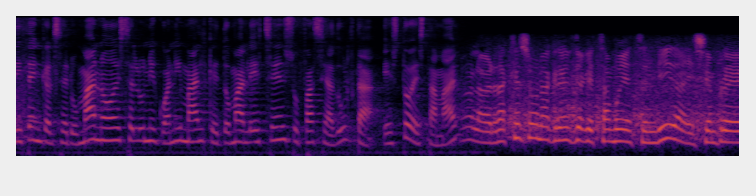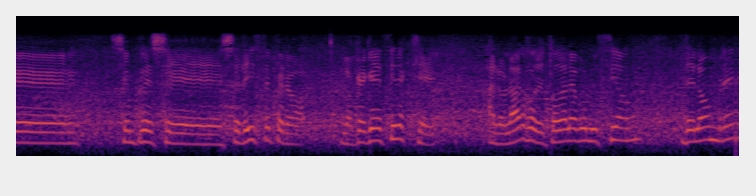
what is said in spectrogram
Dicen que el ser humano es el único animal que toma leche en su fase adulta. ¿Esto está mal? la verdad es que eso es una creencia que está muy extendida y siempre, siempre se, se dice, pero lo que hay que decir es que a lo largo de toda la evolución del hombre,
